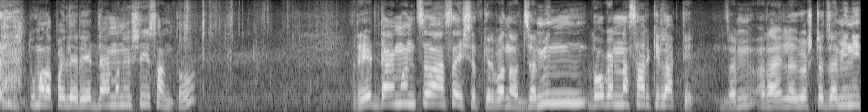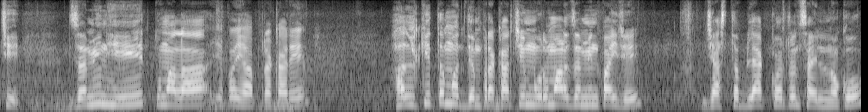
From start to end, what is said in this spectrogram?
तुम्हाला पहिले रेड डायमंडविषयी सांगतो. रेड डायमंडचं असं आहे शेतकरी बांधव जमीन दोघांना सारखी लागते. जमीन राहिलं गोष्ट जमिनीची. जमीन ही तुम्हाला ह्या प्रकारे हलकी तर मध्यम प्रकारची मुरमाळ जमीन पाहिजे. जास्त ब्लॅक कॉटन साईल नको.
